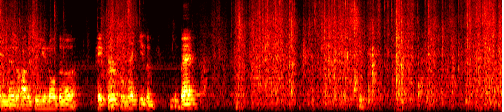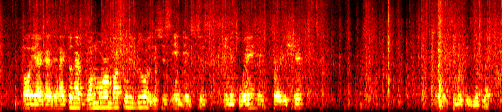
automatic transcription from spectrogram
And then obviously you know the paper from Nike, the, the bag. Oh yeah guys, and I still have one more unboxing to do. It's just in it's just in its way. It's already shipped. So let's see what these look like.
